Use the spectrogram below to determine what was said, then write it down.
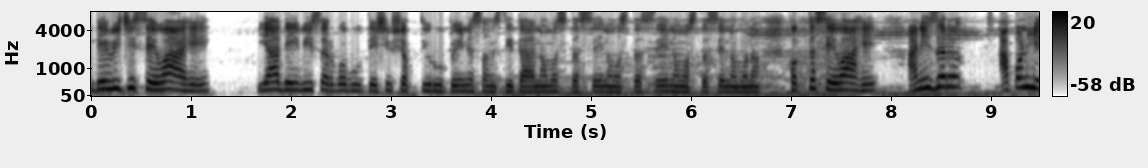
देवीची सेवा आहे. या देवी सर्वभूतेशी शक्तिरूपेण संस्थिता. नमस्तस्य नमस्तस्य नमस्तस्य नमन. फक्त सेवा आहे. आणि जर आपण हे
